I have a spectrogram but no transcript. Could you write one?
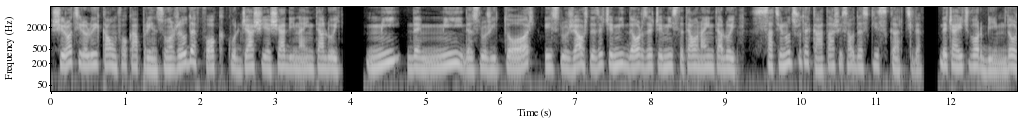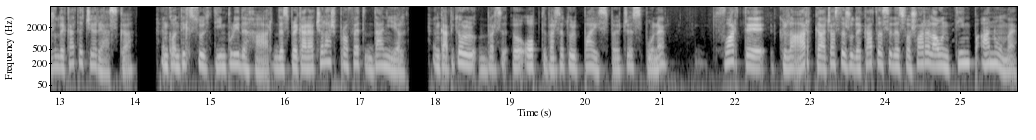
și roțile lui ca un foc aprins. Un râu de foc curgea și ieșea dinaintea lui. Mii de mii de slujitori îi slujeau și de zece mii de ori zece mii stăteau înaintea lui. S-a ținut judecata și s-au deschis cărțile. Deci aici vorbim de o judecată cerească în contextul timpului de har, despre care același profet Daniel, în capitolul 8, versetul 14, spune foarte clar că această judecată se desfășoară la un timp anume.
